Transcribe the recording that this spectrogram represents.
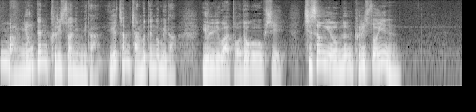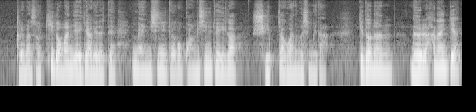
망령된 그리스도인입니다. 이게 참 잘못된 겁니다. 윤리와 도덕 없이 지성이 없는 그리스도인 그러면서 기도만 얘기하게 될 때 맹신이 되고 광신이 되기가 쉽다고 하는 것입니다. 기도는 늘 하나님께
